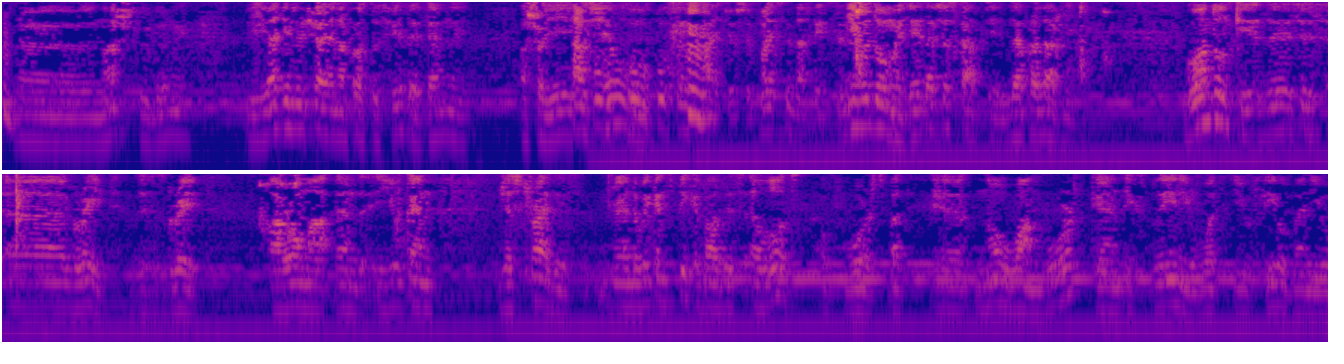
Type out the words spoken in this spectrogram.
Е, наш любимий. Я ділю чай на просто світлий, темний. А що, є Там якісь ще пу- умови? пу- пуфенхайтюші, пальсидахиси. Не вы думаете, это все сказки для продажников. Гуандунский, this is uh, great. This is great aroma, and you can just try this. And we can speak about this a lot of words, but uh, no one word can explain you what you feel when you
